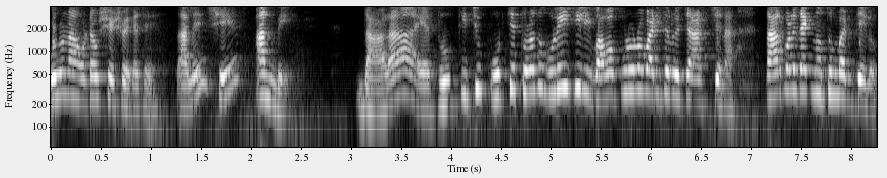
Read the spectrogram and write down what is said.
বলো না, ওটাও শেষ হয়ে গেছে। তাহলে সে আনবে। দাঁড়া, এত কিছু করছে, তোরা তো বলেইছিলি, বাবা পুরনো বাড়িতে রয়েছে, আসছে না। তারপরে দেখ নতুন বাড়িতে এলো।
